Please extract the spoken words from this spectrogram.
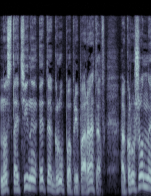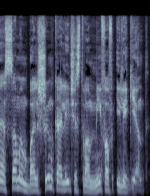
но статины — это группа препаратов, окруженная самым большим количеством мифов и легенд.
